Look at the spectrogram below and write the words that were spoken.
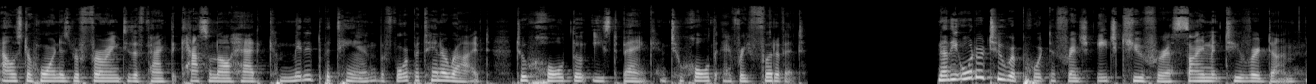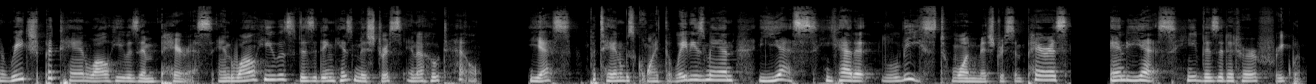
Alistair Horne is referring to the fact that Castelnau had committed Petain before Petain arrived to hold the East Bank and to hold every foot of it. Now, the order to report to French HQ for assignment to Verdun reached Petain while he was in Paris and while he was visiting his mistress in a hotel. Yes, Petain was quite the ladies' man. Yes, he had at least one mistress in Paris. And yes, he visited her frequently.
